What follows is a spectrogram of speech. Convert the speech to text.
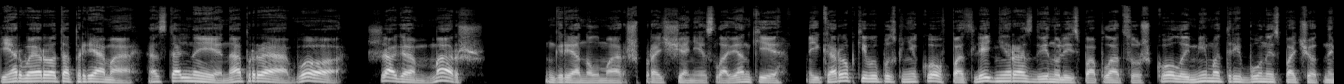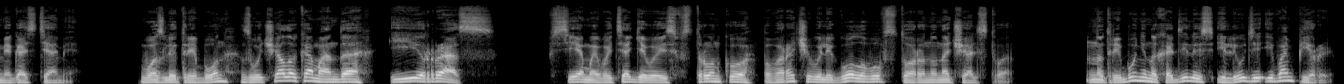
Первая рота прямо, остальные направо. Шагом марш!» Грянул марш прощания славянки, и коробки выпускников последний раз двинулись по плацу школы мимо трибуны с почетными гостями. Возле трибун звучала команда «И раз!». Все мы, вытягиваясь в струнку, поворачивали голову в сторону начальства. На трибуне находились и люди, и вампиры.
